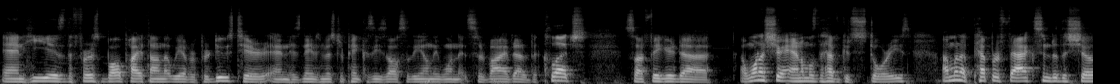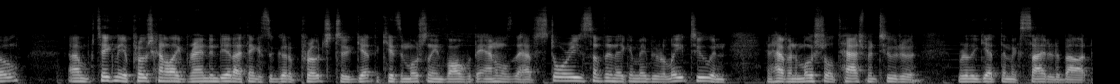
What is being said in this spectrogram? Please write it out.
and he is the first ball python that we ever produced here, and his name is Mr. Pink because he's also the only one that survived out of the clutch. So I figured uh, I want to share animals that have good stories. I'm gonna pepper facts into the show. Um, I'm taking the approach kind of like Brandon did. I think it's a good approach to get the kids emotionally involved with the animals that have stories, something they can maybe relate to and, and have an emotional attachment to to really get them excited about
